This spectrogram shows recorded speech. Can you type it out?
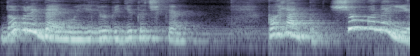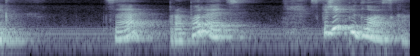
Добрий день, мої любі діточки. Погляньте, що в мене є? Це прапорець. Скажіть, будь ласка,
